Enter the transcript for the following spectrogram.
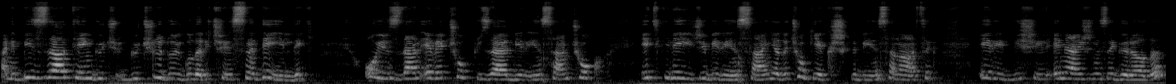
hani biz zaten güç, güçlü duygular içerisinde değildik. O yüzden evet çok güzel bir insan, çok etkileyici bir insan ya da çok yakışıklı bir insan artık eri dişil enerjinize göre alın.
